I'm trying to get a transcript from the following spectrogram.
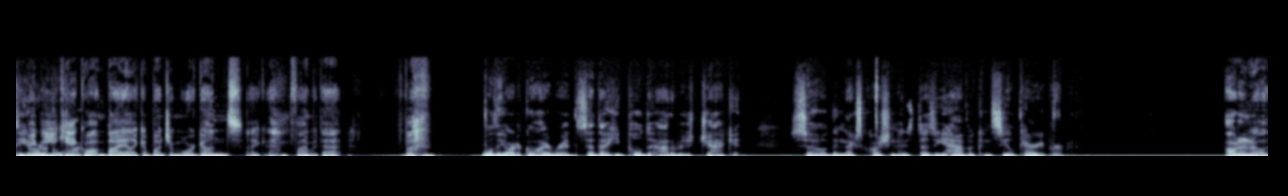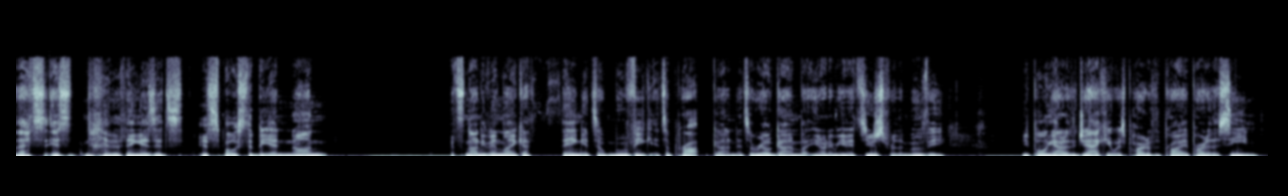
the Maybe article he can't go out and buy like a bunch of more guns. Like I'm fine with that. But Well, the article I read said that he pulled it out of his jacket. So the next question is does he have a concealed carry permit? Oh no no that's it's the thing is it's it's supposed to be a non. It's not even like a thing. It's a movie. It's a prop gun. It's a real gun, but you know what I mean. It's used for the movie. You pulling out of the jacket was part of the probably part of the scene.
